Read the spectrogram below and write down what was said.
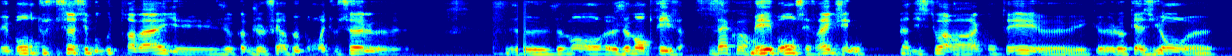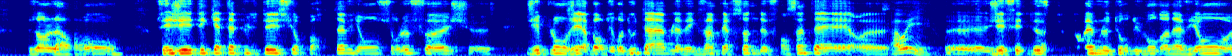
mais bon, tout ça, c'est beaucoup de travail, et je, comme je le fais un peu pour moi tout seul, je, je m'en prive. D'accord. Mais bon, c'est vrai que j'ai plein d'histoires à raconter euh, et que l'occasion euh, faisant le larron. J'ai été catapulté sur porte-avions, sur le Foch. Euh, j'ai plongé à bord du Redoutable avec 20 personnes de France Inter. ah oui. j'ai fait deux quand même le tour du monde en avion.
